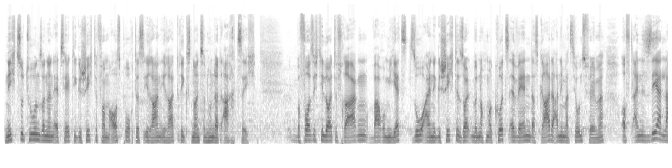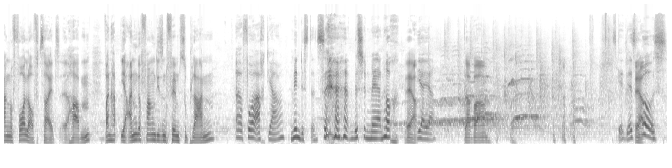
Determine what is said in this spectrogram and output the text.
nichts zu tun, sondern erzählt die Geschichte vom Ausbruch des Iran-Irak-Kriegs 1980. Bevor sich die Leute fragen, warum jetzt so eine Geschichte, sollten wir noch mal kurz erwähnen, dass gerade Animationsfilme oft eine sehr lange Vorlaufzeit äh, haben. Wann habt ihr angefangen, diesen Film zu planen? Äh, vor acht Jahren, mindestens. Ein bisschen mehr noch. Ja. Ja, ja. Da war. Es geht jetzt ja. los.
